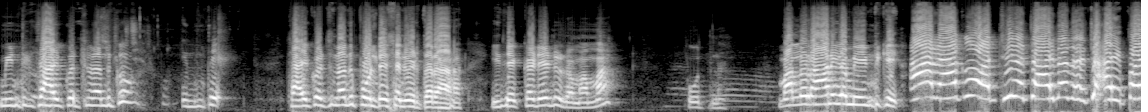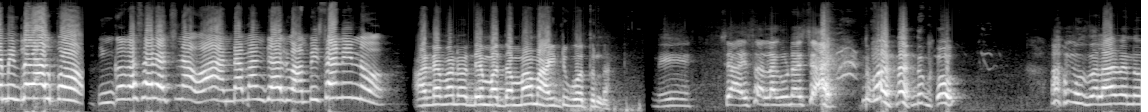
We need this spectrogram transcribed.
మీ ఇంటికి చాయ్కి వచ్చినందుకు ఇంతే. చాయ్కి వచ్చినందుకు పోలీస్ స్టేషన్ పెడతారా? ఇది ఎక్కడేడు రమ్మమ్మ పోతున్నా. మళ్ళీ రానిగా మీ ఇంటికి. ఇంకొకసారి వచ్చినావా? అండమాన్ జైలు పంపిస్తా నిన్ను. అండమని వద్దేమద్దమ్మా మా ఇంటికి పోతున్నా. నీ చాయ్ చల్లకుండా చాయ్ పెట్టుకున్నందుకు ఆ ముసలామెను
